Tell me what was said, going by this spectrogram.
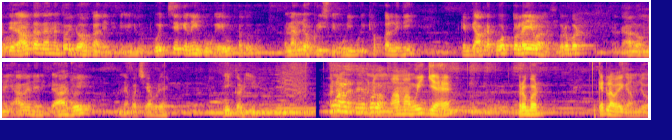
અત્યારે આવતા હતા અમે તોય ડહકા લીધી હતી મેં કીધું પૂછશે કે નહીં પૂગે એવું થતું હતું. એટલે આમ જો ક્રિશની ઉડી ઉડી ઠપકા લીધી કેમ કે આપણે કોટ તો લઈ આવ્યા નથી બરોબર? એટલે હાલો અમને આવે ને એની રાહ જોઈ અને પછી આપણે નીકળીએ. મામા હોઈ ગયા હે. બરોબર? કેટલા વાગ્યા આમ જો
